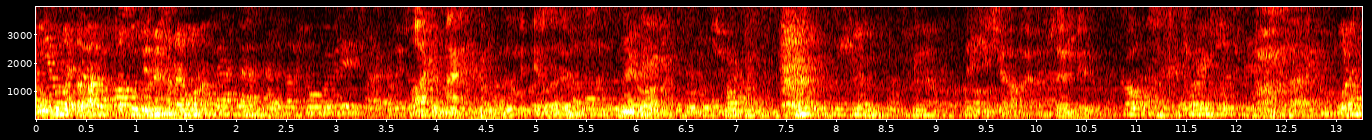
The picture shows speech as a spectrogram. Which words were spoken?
толкова, таван, то се обезмисля на елона. Да, да, да, върху лъжи. Може майка да дадете ларел с найлона. Рехи се в Сърбия. Волен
